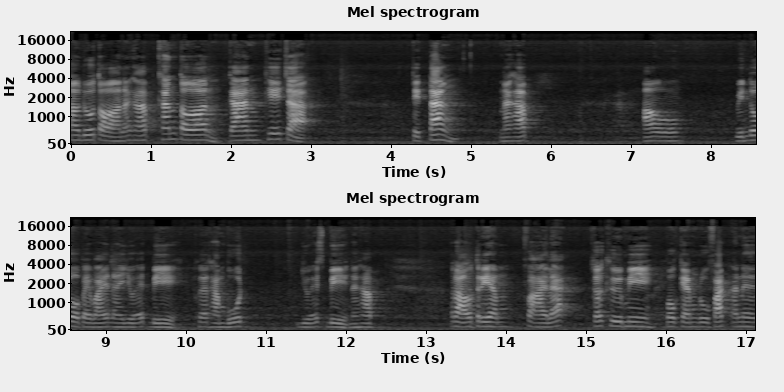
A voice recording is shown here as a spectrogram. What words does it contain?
เอาดูต่อนะครับ ขั้นตอนการที่จะติดตั้งนะครับ เอา Windows ไปไว้ใน USB เพื่อทำบูต USB นะครับ เราเตรียมไฟล์แล้วก็คือมีโปรแกรม Rufus อันนึง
